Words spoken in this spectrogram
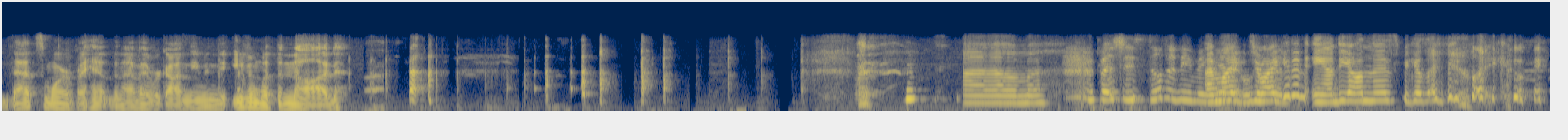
That's more of a hint than I've ever gotten, even even with the nod. Um But she still didn't even. I'm get like, it do I the- get an Andy on this? Because I feel like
